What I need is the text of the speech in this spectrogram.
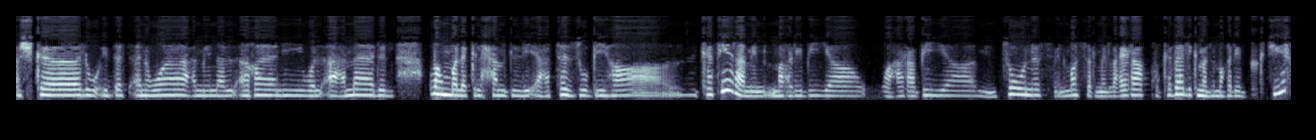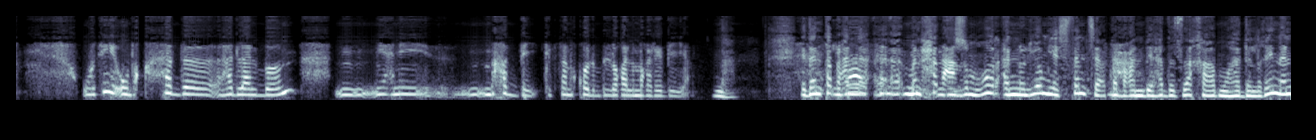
أشكال وعدة أنواع من الأغاني والأعمال ال- اللهم لك الحمد اللي أعتز بها كثيرة من مغربية وعربية من تونس من مصر من العراق وكذلك من المغرب كثير وبقى هذا هذا الألبوم م- يعني مخبي كيف تنقول باللغة المغربية. نعم. إذا طبعا إذا- من حق نعم. الجمهور أنه اليوم يستمتع طبعا بهذا الزخم وهذا الغنى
